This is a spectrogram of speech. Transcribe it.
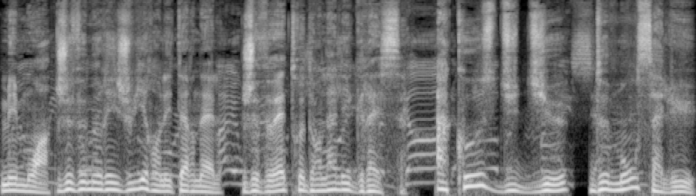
Mais moi, je veux me réjouir en l'Éternel, je veux être dans l'allégresse, à cause du Dieu de mon salut.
